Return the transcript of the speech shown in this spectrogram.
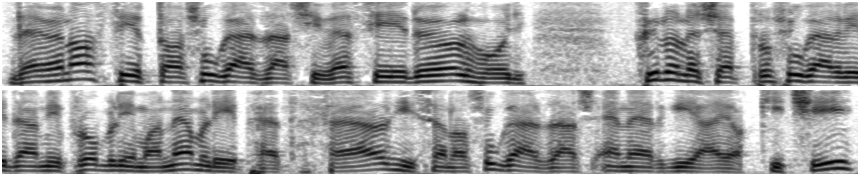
De ön azt írta a sugárzási veszélyről, hogy különösebb sugárvédelmi probléma nem léphet fel, hiszen a sugárzás energiája kicsi,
